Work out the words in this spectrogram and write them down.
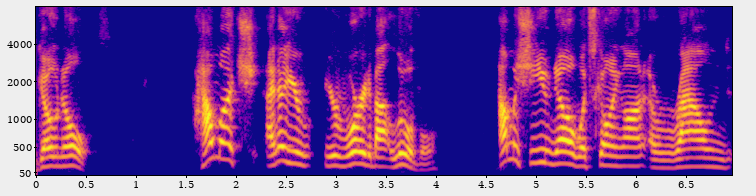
Go Noles. How much? I know you're you're worried about Louisville. How much do you know what's going on around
